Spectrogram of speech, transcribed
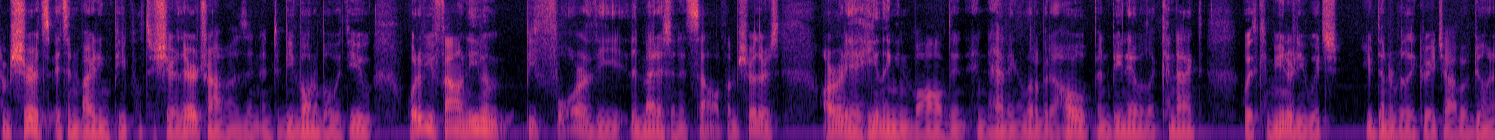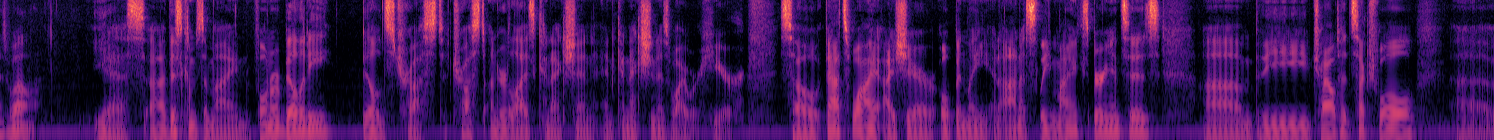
I'm sure it's it's inviting people to share their traumas and, and to be vulnerable with you. What have you found even before the the medicine itself? I'm sure there's already a healing involved in, in having a little bit of hope and being able to connect with community, which you've done a really great job of doing as well. Yes, uh, this comes to mind. Vulnerability builds trust. Trust underlies connection, and connection is why we're here. So that's why I share openly and honestly my experiences. Um, the childhood sexual uh,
